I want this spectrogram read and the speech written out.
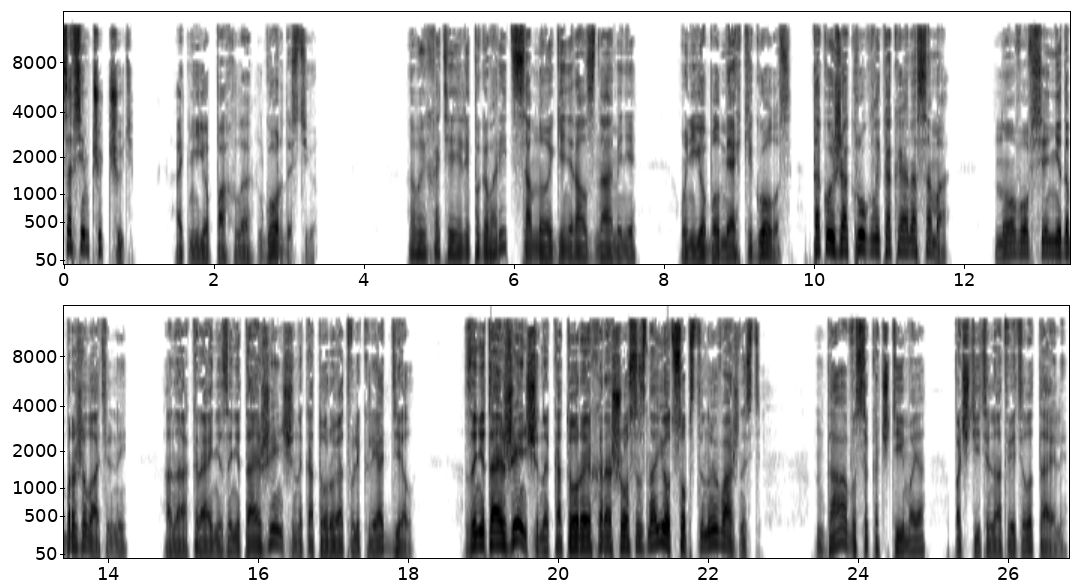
Совсем чуть-чуть. От нее пахло гордостью. — Вы хотели поговорить со мной, генерал Знамени? У нее был мягкий голос, такой же округлый, как и она сама но вовсе недоброжелательный. Она крайне занятая женщина, которую отвлекли от дел. Занятая женщина, которая хорошо осознает собственную важность. — Да, высокочтимая, — почтительно ответила Тайли.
